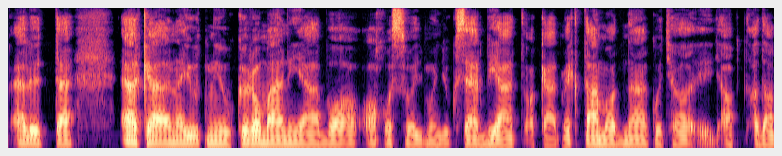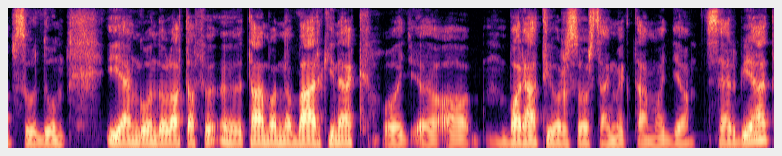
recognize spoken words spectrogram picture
előtte el kellene jutniuk Romániába ahhoz, hogy mondjuk Szerbiát akár megtámadnák, hogyha így ad abszurdum ilyen gondolata támadna bárkinek, hogy a baráti Oroszország megtámadja Szerbiát,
